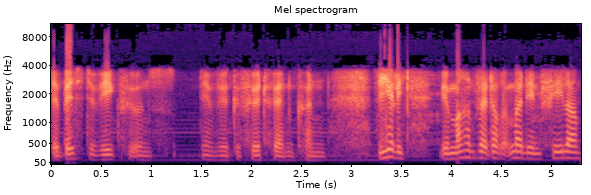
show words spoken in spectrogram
der beste Weg für uns, den wir geführt werden können. Sicherlich, wir machen vielleicht auch immer den Fehler,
